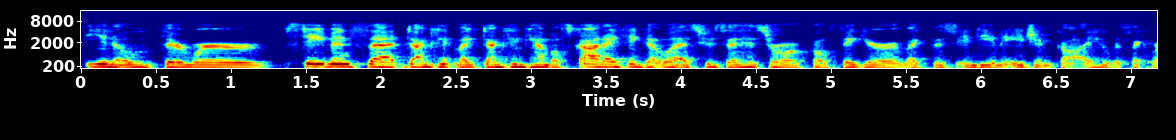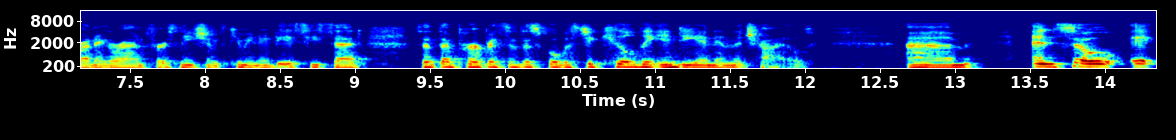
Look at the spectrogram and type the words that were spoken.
you know there were statements that duncan like duncan campbell scott i think it was who's a historical figure like this indian agent guy who was like running around first nations communities he said that the purpose of the school was to kill the indian in the child um, and so it,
